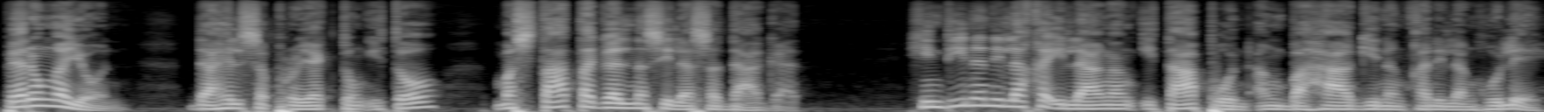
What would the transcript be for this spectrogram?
Pero ngayon, dahil sa proyektong ito, mas tatagal na sila sa dagat. Hindi na nila kailangang itapon ang bahagi ng kanilang huli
